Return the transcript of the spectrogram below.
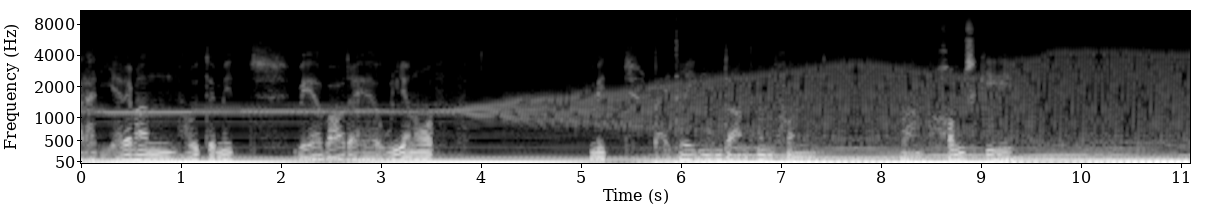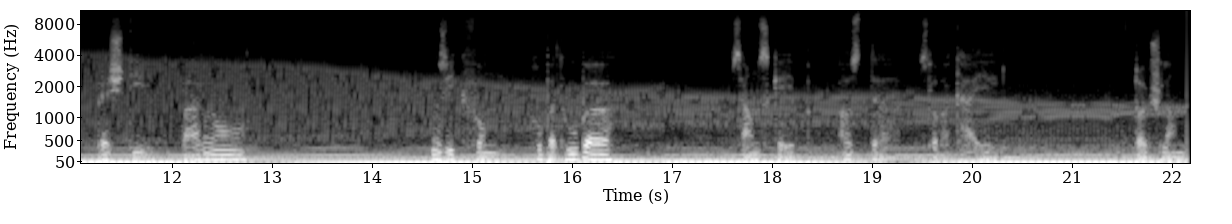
Radi Yerevan heute mit, wer war der Herr Ulyanov? Mit Beiträgen unter anderem von Van Chomsky, Pesti Barlon, Musik von Rupert Huber, Soundscape aus der Slowakei, Deutschland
